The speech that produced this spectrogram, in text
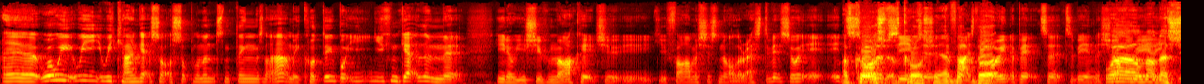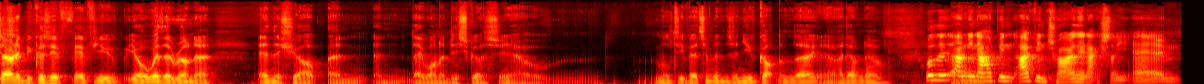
uh, well, we, we, we can get sort of supplements and things like that, and we could do, but you, you can get them at you know your supermarkets, your, your pharmacists, and all the rest of it. So it, it Of sort course, of of seems course, to yeah, but- the but- point a bit to, to be in the shop. well, really. not necessarily because if, if you you're with a runner in the shop and, and they want to discuss you know multivitamins and you've got them there, you know I don't know. Well, I mean, Um, I've been I've been trialing actually um,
